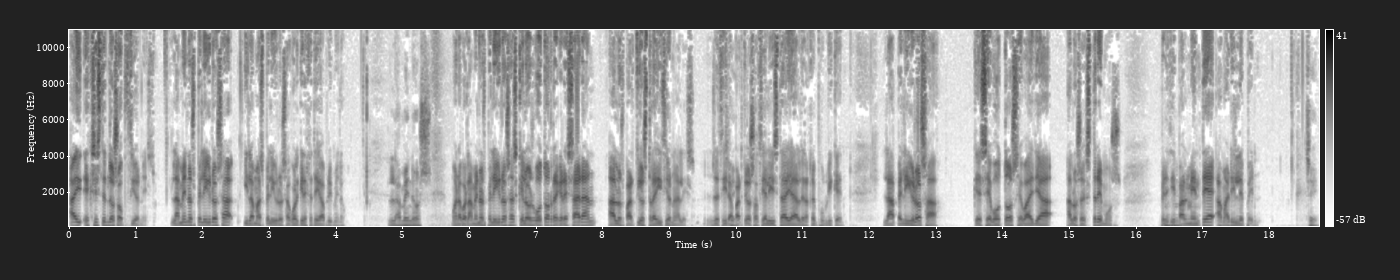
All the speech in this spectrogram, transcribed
hay, existen dos opciones. La menos peligrosa y la más peligrosa. ¿Cuál quieres que te diga primero? La menos. Bueno, pues la menos peligrosa es que los votos regresaran a los partidos tradicionales, es decir, Sí. al Partido Socialista y al Republicano. La peligrosa, que ese voto se vaya a los extremos, principalmente a Marine Le Pen. Sí.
